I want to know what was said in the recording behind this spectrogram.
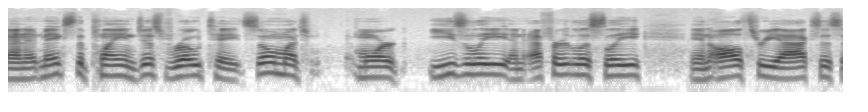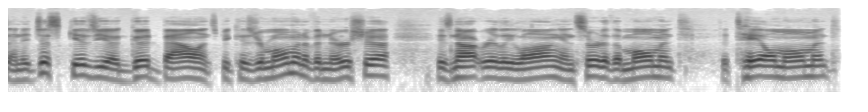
and it makes the plane just rotate so much more easily and effortlessly in all three axes and it just gives you a good balance because your moment of inertia is not really long and sort of the moment the tail moment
